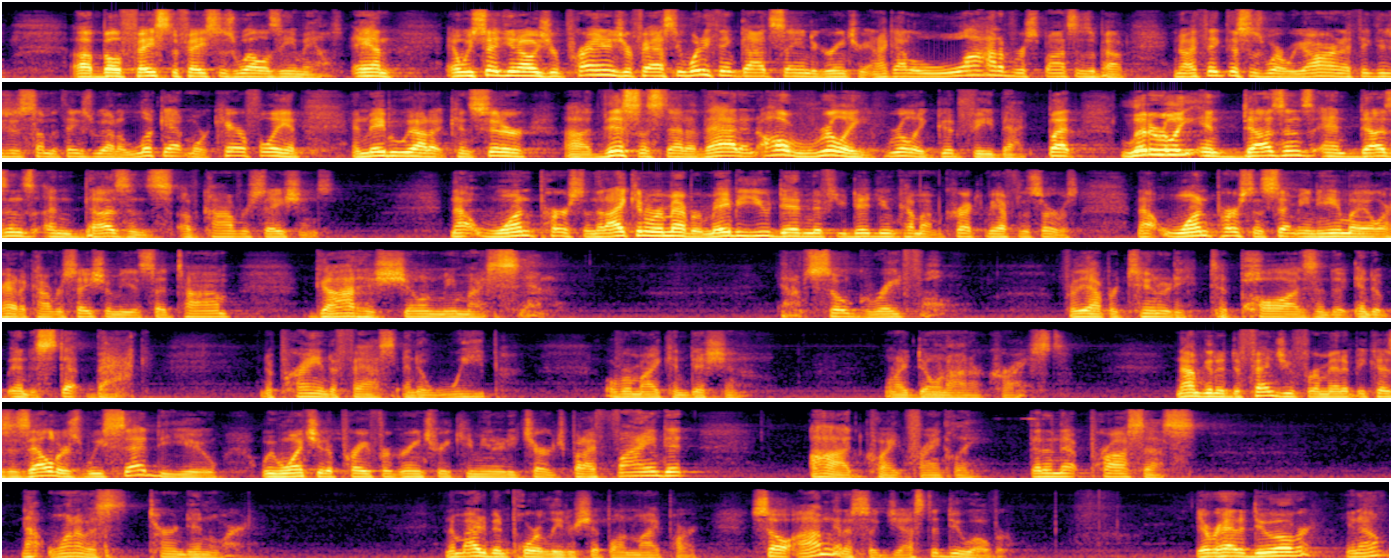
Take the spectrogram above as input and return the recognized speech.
uh, both face to face as well as emails. And and we said, you know, as you're praying, as you're fasting, what do you think God's saying to Green Tree? And I got a lot of responses about, you know, I think this is where we are, and I think these are some of the things we ought to look at more carefully, and, and maybe we ought to consider uh, this instead of that, and all really, really good feedback. But literally in dozens and dozens and dozens of conversations, not one person that I can remember, maybe you did, and if you did, you can come up and correct me after the service. Not one person sent me an email or had a conversation with me and said, Tom, God has shown me my sin. And I'm so grateful for the opportunity to pause and to, and to, and to step back and to pray and to fast and to weep over my condition when I don't honor Christ. Now I'm going to defend you for a minute because as elders, we said to you, we want you to pray for Green Tree Community Church. But I find it odd, quite frankly, that in that process, not one of us turned inward. And it might have been poor leadership on my part. So I'm going to suggest a do over. You ever had a do over? You know?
